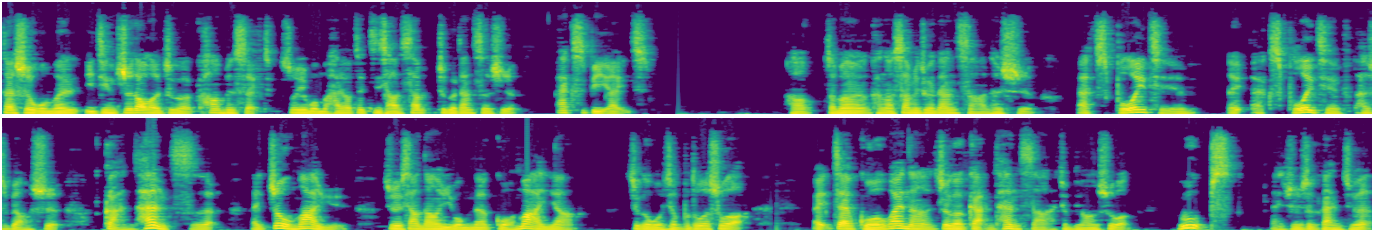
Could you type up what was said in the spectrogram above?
但是我们已经知道了这个 compensate，所以我们还要再记下下这个单词是 expiate。好，咱们看到下面这个单词啊，它是。exploitive，哎，exploitive 它是表示感叹词，哎，咒骂语，就是相当于我们的国骂一样，这个我就不多说了。哎，在国外呢，这个感叹词啊，就比方说，whoops，哎，就是这个感觉。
